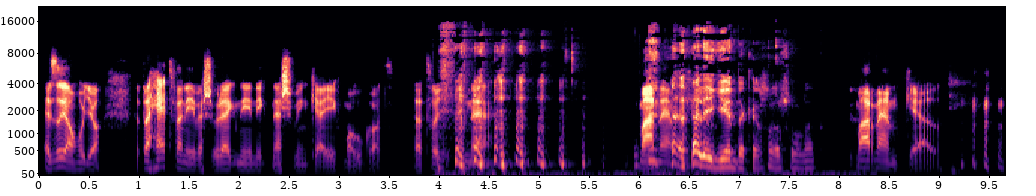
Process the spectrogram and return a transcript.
ez olyan, hogy a, tehát a 70 éves öreg nénik ne sminkeljék magukat. Tehát, hogy ne, Már nem kell. Elég érdekes hasonlat. már nem kell.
